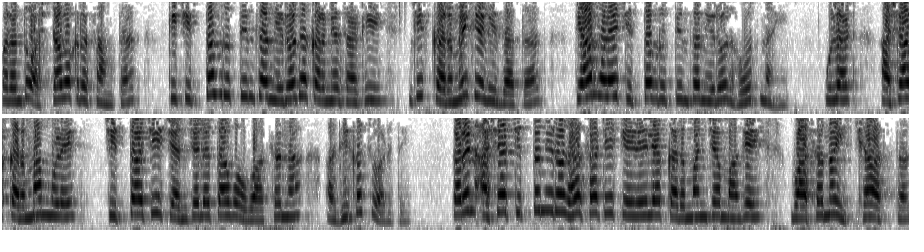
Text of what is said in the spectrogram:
परंतु अष्टावक्र सांगतात की चित्तवृत्तींचा निरोध करण्यासाठी जी कर्मे केली जातात त्यामुळे चित्तवृत्तींचा निरोध होत नाही. उलट अशा कर्मांमुळे चित्ताची चंचलता व वासना अधिकच वाढते. कारण अशा चित्त निरोधासाठी केलेल्या कर्मांच्या मागे वासना इच्छा असतात.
